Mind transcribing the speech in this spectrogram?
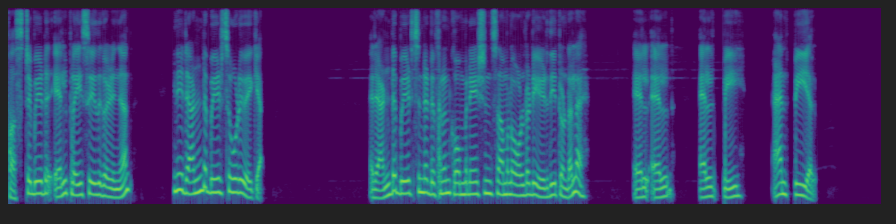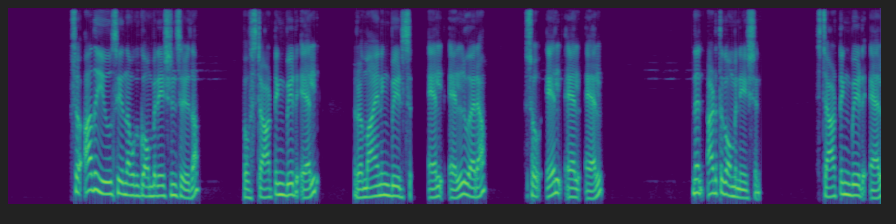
ഫസ്റ്റ് ബീഡ് എൽ പ്ലേസ് ചെയ്ത് കഴിഞ്ഞാൽ ഇനി രണ്ട് ബീഡ്സ് കൂടി വയ്ക്കാം. രണ്ട് ബീഡ്സിന്റെ ഡിഫറെന്റ് കോമ്പിനേഷൻസ് നമ്മൾ ഓൾറെഡി എഴുതിയിട്ടുണ്ടല്ലേ? L L L P and P L so അത് യൂസ് ചെയ്ത് നമുക്ക് കോമ്പിനേഷൻസ് എഴുതാം. ഇപ്പോൾ starting bead L remaining beads L L വരാം. So L L L then അടുത്ത combination starting bead L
